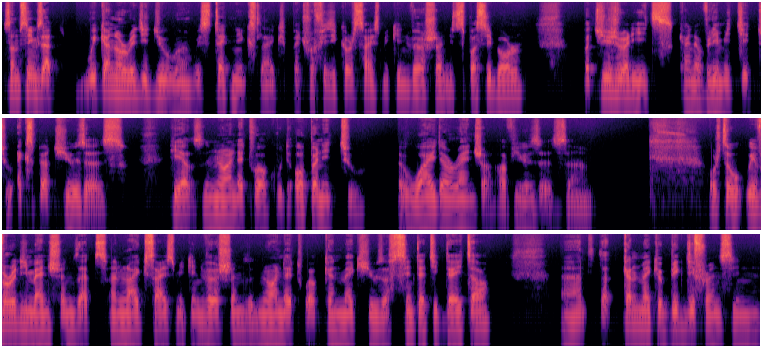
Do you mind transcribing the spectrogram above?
Something that we can already do uh, with techniques like petrophysical seismic inversion. It's possible, but usually it's kind of limited to expert users. Here, the neural network would open it to a wider range of, users. Um, also, we've already mentioned that unlike seismic inversion, the neural network can make use of synthetic data. And that can make a big difference in,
